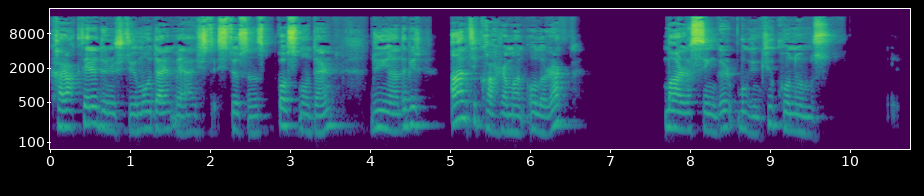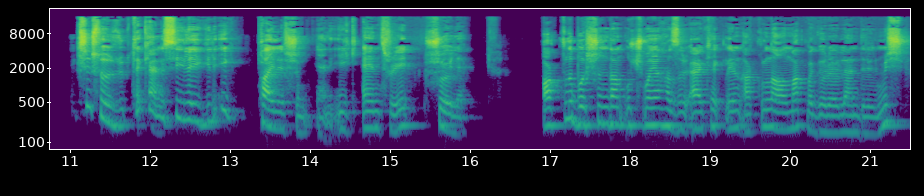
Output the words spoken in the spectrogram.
karaktere dönüştüğü modern veya işte istiyorsanız postmodern dünyada bir anti kahraman olarak Marla Singer bugünkü konuğumuz. Ekşi Sözlük'te kendisiyle ilgili ilk paylaşım yani ilk entry şöyle. Aklı başından uçmaya hazır erkeklerin aklını almakla görevlendirilmiş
